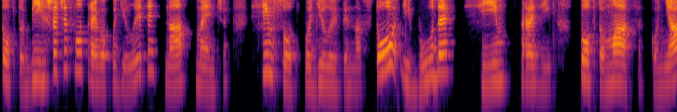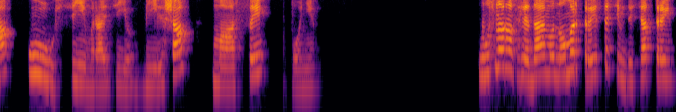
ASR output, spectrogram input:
тобто більше число треба поділити на менше. 700 поділити на 100 і буде 7 разів. Тобто маса коня у 7 разів більша маси поні. Усно розглядаємо номер 373.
